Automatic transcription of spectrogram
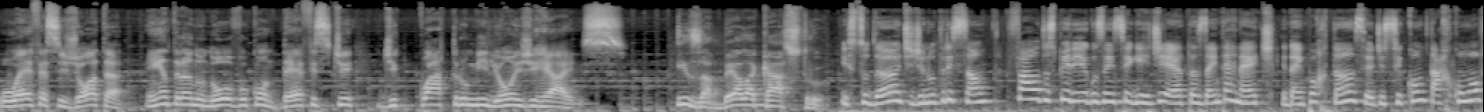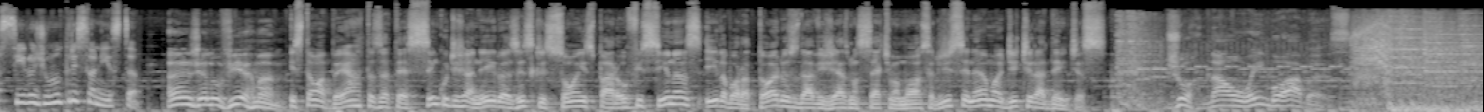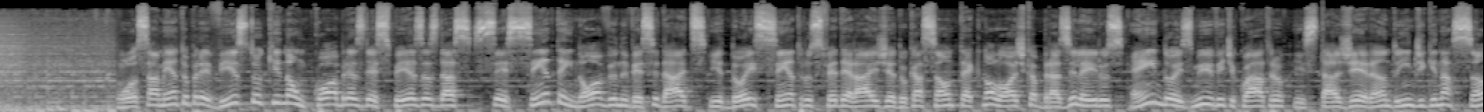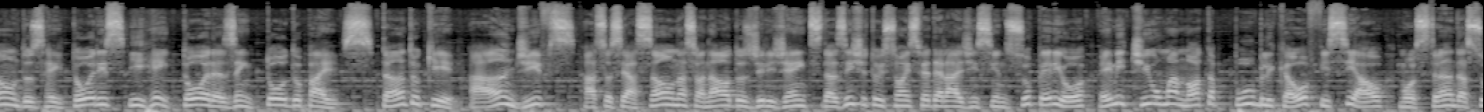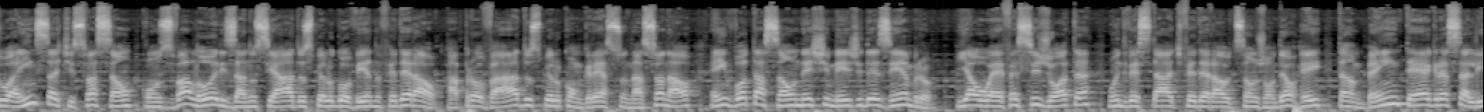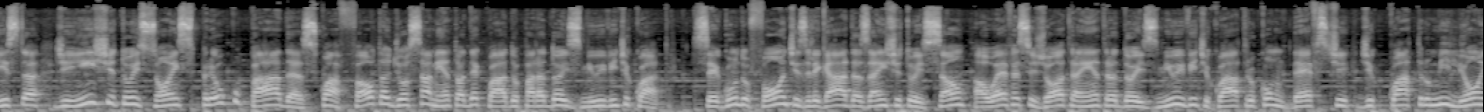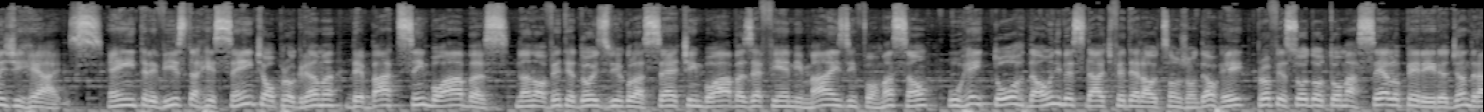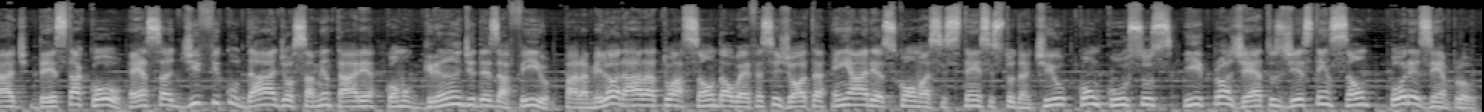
o FSJ entra no novo com déficit de 4 milhões de reais. Isabela Castro. Estudante de nutrição, fala dos perigos em seguir dietas da internet e da importância de se contar com o auxílio de um nutricionista. Ângelo Virman. Estão abertas até 5 de janeiro as inscrições para oficinas e laboratórios da 27ª Mostra de Cinema de Tiradentes. Jornal em Boabas. Um orçamento previsto que não cobre as despesas das 69 universidades e dois centros federais de educação tecnológica brasileiros em 2024 está gerando indignação dos reitores e reitoras em todo o país. Tanto que a ANDIFES, Associação Nacional dos Dirigentes das Instituições Federais de Ensino Superior, emitiu uma nota pública oficial mostrando a sua insatisfação com os valores anunciados pelo governo federal, aprovados pelo Congresso Nacional em votação neste mês de dezembro. E a UFSJ, Universidade Federal de São João del Rei, também integra essa lista de instituições preocupadas com a falta de orçamento adequado para 2024. Segundo fontes ligadas à instituição, a UFSJ entra 2024 com um déficit de 4 milhões de reais. Em entrevista recente ao programa Debates em Boabas, na 92,7 em Boabas FM Mais Informação, o reitor da Universidade Federal de São João del Rei, professor Dr. Marcelo Pereira de Andrade, destacou essa dificuldade orçamentária como grande desafio para melhorar a atuação da UFSJ em áreas como assistência estudantil, concursos e projetos de extensão, por exemplo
